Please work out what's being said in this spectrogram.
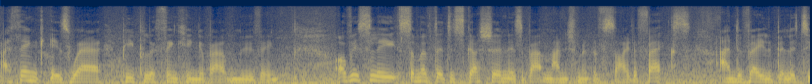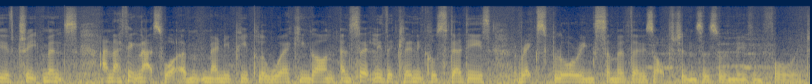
I think is where people are thinking about moving. Obviously, some of the discussion is about management of side effects and availability of treatments, and I think that's what um, many people are working on, and certainly the clinical studies are exploring some of those options as we're moving forward.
